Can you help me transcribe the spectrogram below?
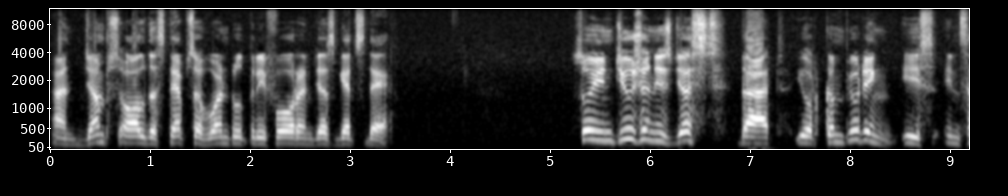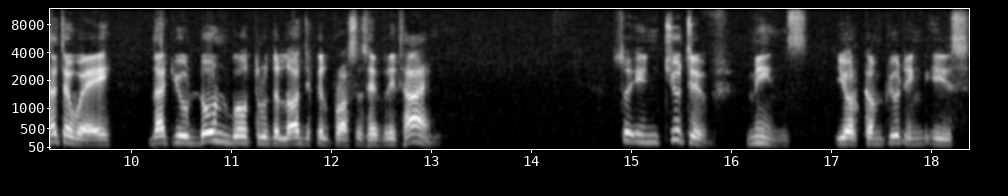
and jumps all the steps of one, two, three, four and just gets there. So intuition is just that your computing is in such a way that you don't go through the logical process every time. So intuitive means your computing is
